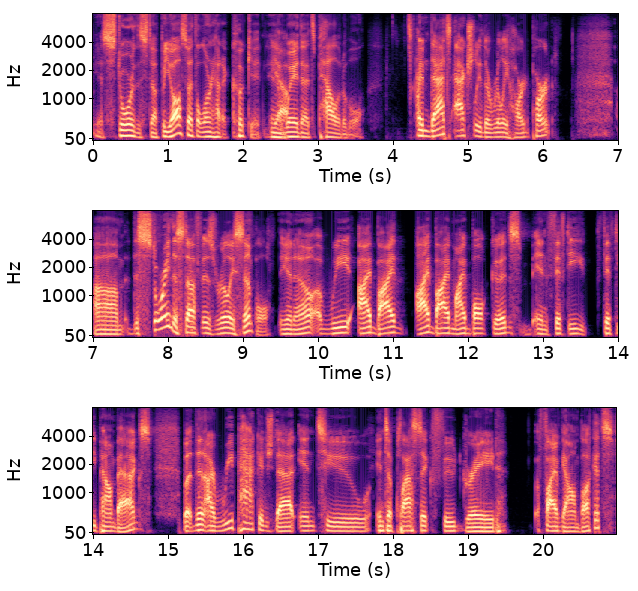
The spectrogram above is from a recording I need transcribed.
you know, store the stuff, but you also have to learn how to cook it in yeah. a way that's palatable. And that's actually the really hard part um, the storing the stuff is really simple. You know, uh, we I buy I buy my bulk goods in 50 50 pound bags, but then I repackage that into into plastic food grade five gallon buckets.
